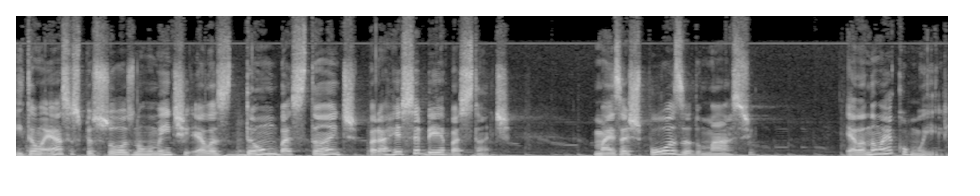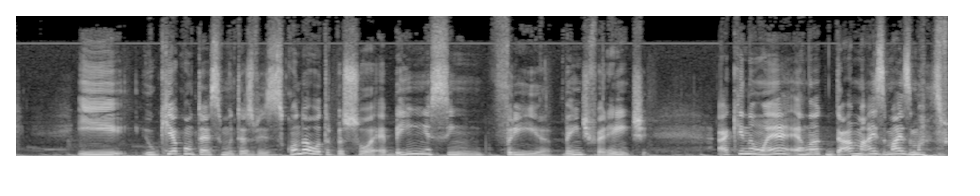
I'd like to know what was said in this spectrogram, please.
Então essas pessoas normalmente elas dão bastante para receber bastante. Mas a esposa do Márcio, ela não é como ele. E o que acontece muitas vezes, quando a outra pessoa é bem assim, fria, bem diferente, aqui não é, ela dá mais, mais, mais,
